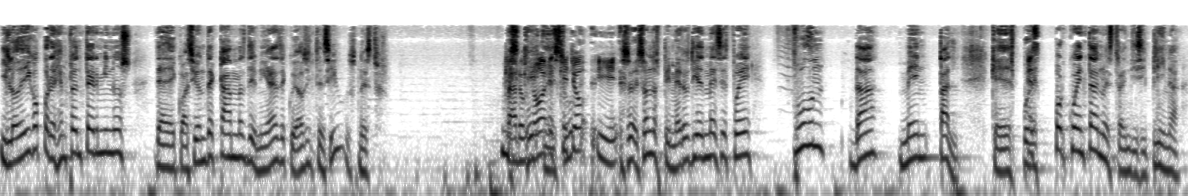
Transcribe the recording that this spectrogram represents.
Y lo digo, por ejemplo, en términos de adecuación de camas de unidades de cuidados intensivos, Néstor. Claro, no, es que yo- y- Eso, eso en los primeros 10 meses fue fundamental. Que después, Es- por cuenta de nuestra indisciplina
